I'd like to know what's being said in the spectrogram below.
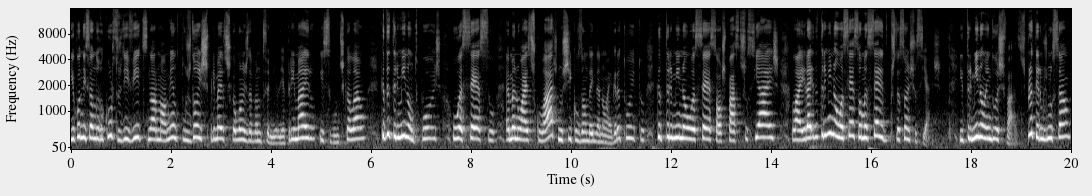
E a condição de recursos divide-se normalmente pelos dois primeiros escalões da banda de família, primeiro e segundo escalão, que determinam depois o acesso a manuais escolares, nos ciclos onde ainda não é gratuito, que determinam o acesso aos espaços sociais, lá irei, determinam o acesso a uma série de prestações sociais. E terminam em duas fases. Para termos noção,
